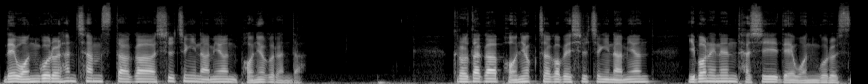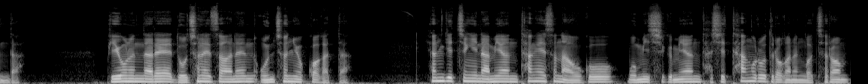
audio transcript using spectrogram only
내 원고를 한참 쓰다가 실증이 나면 번역을 한다. 그러다가 번역 작업에 실증이 나면 이번에는 다시 내 원고를 쓴다. 비 오는 날에 노천에서 하는 온천욕과 같다. 현기증이 나면 탕에서 나오고 몸이 식으면 다시 탕으로 들어가는 것처럼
